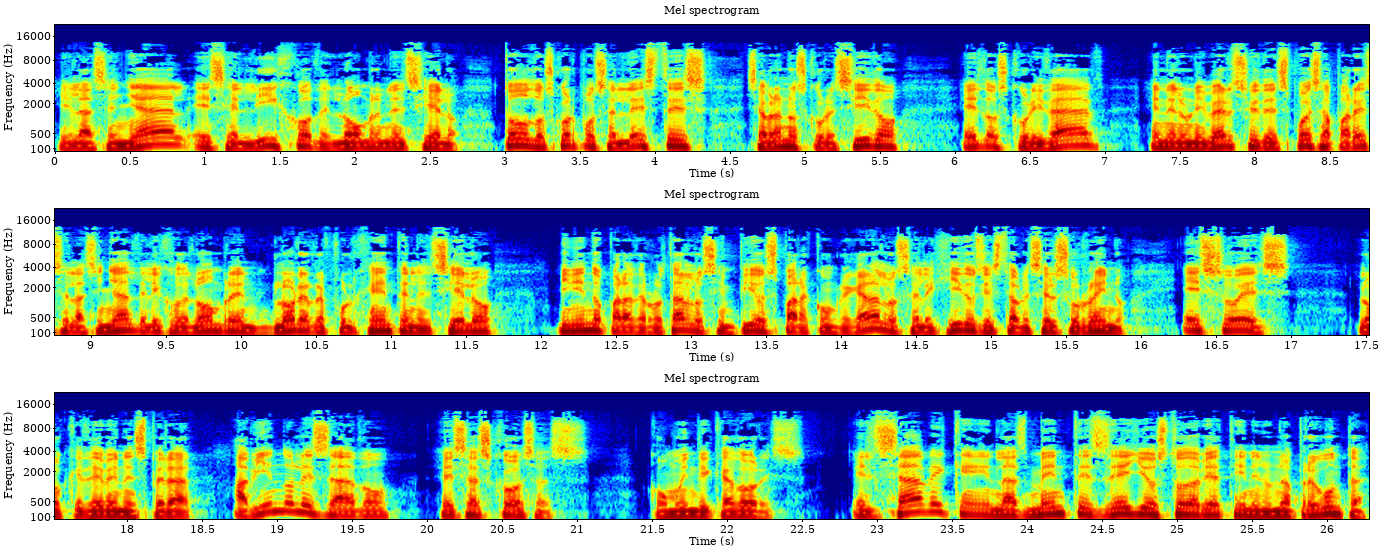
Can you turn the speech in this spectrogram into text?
Y la señal es el Hijo del Hombre en el cielo. Todos los cuerpos celestes se habrán oscurecido. Es la oscuridad en el universo y después aparece la señal del Hijo del Hombre en gloria refulgente en el cielo, viniendo para derrotar a los impíos, para congregar a los elegidos y establecer su reino. Eso es lo que deben esperar, habiéndoles dado esas cosas como indicadores. Él sabe que en las mentes de ellos todavía tienen una pregunta.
